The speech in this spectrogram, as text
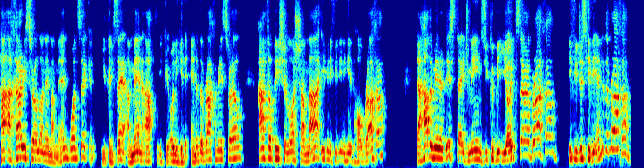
Ha'achar Yisrael amen. One second. You can say amen after if you only hear the end of the bracha of Israel. Even if you didn't hear the whole bracha. The hadamin at this stage means you could be yotzer a bracha if you just hear the end of the bracha.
